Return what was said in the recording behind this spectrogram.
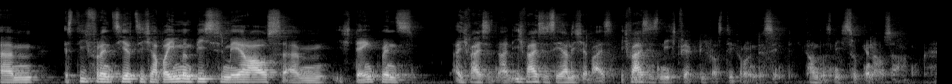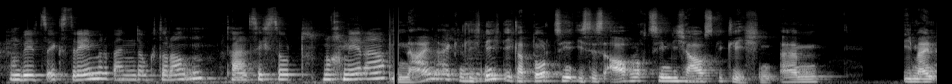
Ähm, es differenziert sich aber immer ein bisschen mehr aus. Ähm, ich denke, wenn es, ich weiß es, nein, ich weiß es ehrlicherweise, ich weiß es nicht wirklich, was die Gründe sind. Ich kann das nicht so genau sagen. Und wird es extremer bei den Doktoranden? Teilt sich dort noch mehr auf? Nein, eigentlich nicht. Ich glaube, dort ist es auch noch ziemlich ausgeglichen. Ähm, ich meine,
